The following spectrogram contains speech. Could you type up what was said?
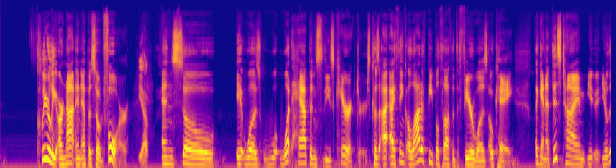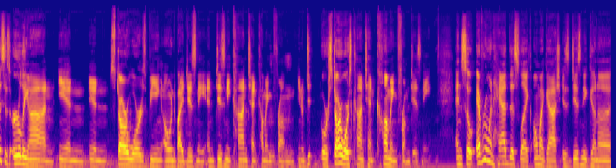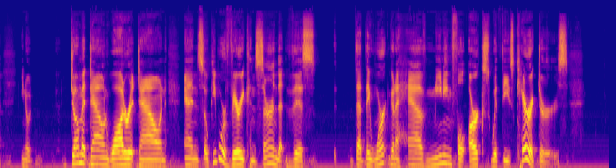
clearly are not in episode four, yep. And so it was w- what happens to these characters? Because I, I think a lot of people thought that the fear was okay. Again, at this time, you, you know, this is early on in in Star Wars being owned by Disney and Disney content coming from mm-hmm. you know, Di- or Star Wars content coming from Disney, and so everyone had this like, oh my gosh, is Disney gonna you know dumb it down, water it down, and so people were very concerned that this that they weren't going to have meaningful arcs with these characters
